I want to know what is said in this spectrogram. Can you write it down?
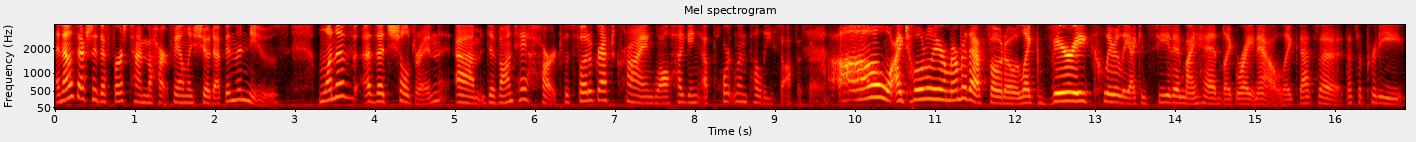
and that was actually the first time the Hart family showed up in the news. One of uh, the children, um, Devonte Hart, was photographed crying while hugging a Portland police officer. Oh, I totally remember that photo. Like very clearly. I can see it in my head like right now. Like that's a that's a pretty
